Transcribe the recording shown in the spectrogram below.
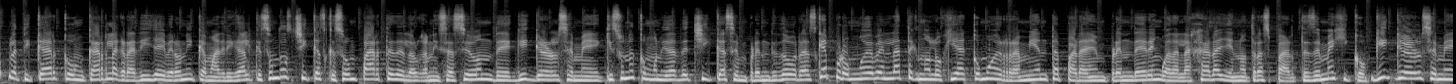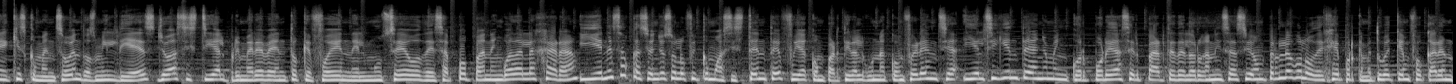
a platicar con Carla Gradilla y Verónica Madrigal, que son dos chicas que son parte de la organización de Geek Girls MX, una comunidad de chicas emprendedoras que promueven la tecnología como herramienta para emprender en Guadalajara y en otras partes de México. Geek Girls MX comenzó en 2010. Yo asistí al primer evento que fue en el Museo de Zapopan en Guadalajara y en esa ocasión yo solo fui como asistente, fui a compartir alguna conferencia y el siguiente año me incorporé a ser parte de la organización, pero luego lo dejé porque me tuve que enfocar en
